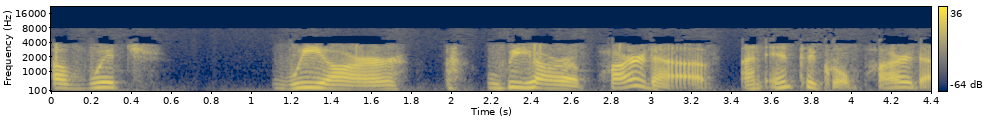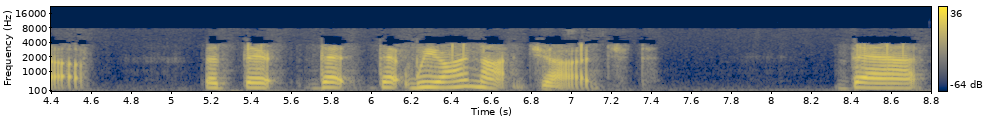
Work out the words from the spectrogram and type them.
of which we are we are a part of, an integral part of, that there that that we are not judged. That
